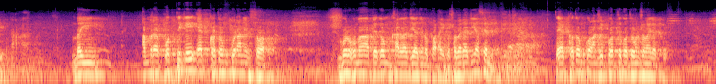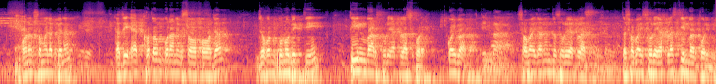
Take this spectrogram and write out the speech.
লাগে ভাই আমরা প্রত্যেকে এক খতম কোরআনের সব। বরহমা বেগম খালেদা জিয়া যেন পাঠাইব। সবাই রাজি আছেন? তো এক খতম কোরআন শিব পড়তে কতক্ষণ সময় লাগবে? অনেক সময় লাগবে না? কাজে এক খতম কোরআনের সব পাওয়া যায় যখন কোনো ব্যক্তি তিনবার সুরে এক ক্লাস করে কয়বার সবাই জানেন তো সুরে এক ক্লাস তো সবাই সুরে এক ক্লাস তিনবার পড়িনি।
